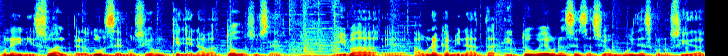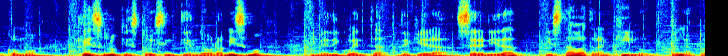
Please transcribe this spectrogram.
una inusual pero dulce emoción que llenaba todo su ser. Iba eh, a una caminata y tuve una sensación muy desconocida como ¿qué es lo que estoy sintiendo ahora mismo? Y me di cuenta de que era serenidad y estaba tranquilo, relató.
